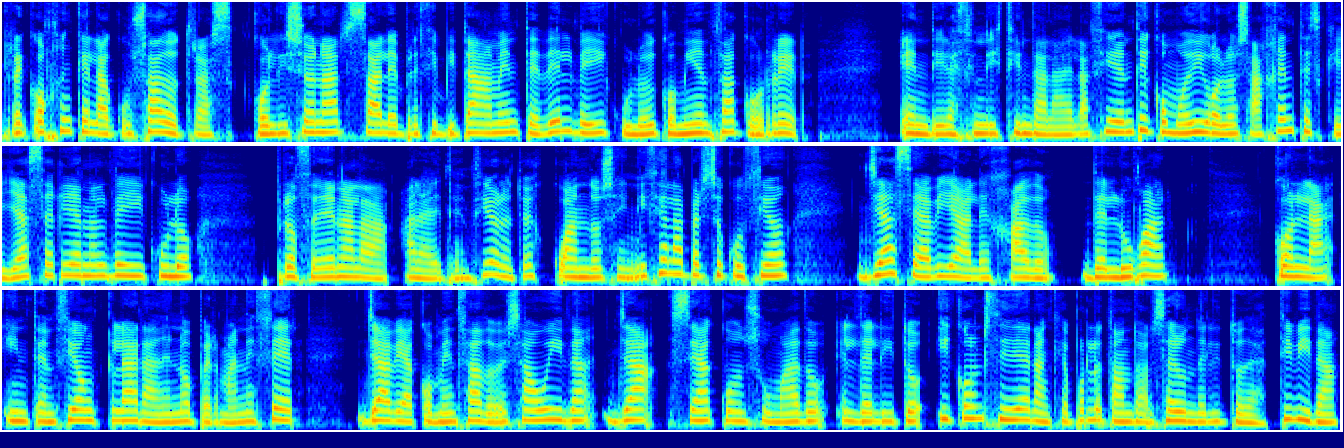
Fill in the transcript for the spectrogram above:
recogen que el acusado tras colisionar sale precipitadamente del vehículo y comienza a correr en dirección distinta a la del accidente y como digo, los agentes que ya seguían al vehículo proceden a la, detención. Entonces, cuando se inicia la persecución, ya se había alejado del lugar con la intención clara de no permanecer, ya había comenzado esa huida, ya se ha consumado el delito y consideran que, por lo tanto, al ser un delito de actividad,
